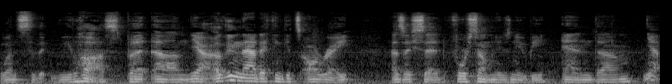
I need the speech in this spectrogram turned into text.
once that we lost. But um, yeah, other than that, I think it's alright, as I said, for someone who's newbie, and um, yeah.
